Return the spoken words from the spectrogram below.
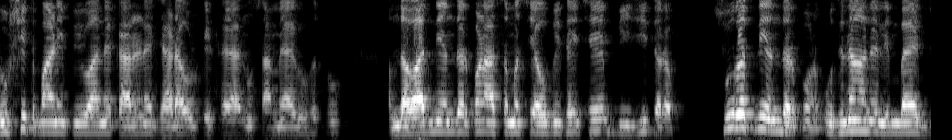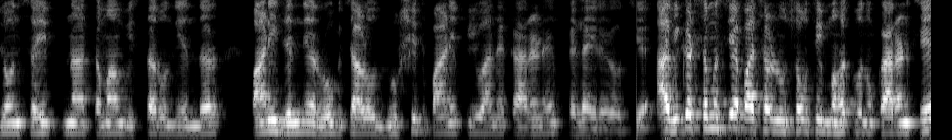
દૂષિત પાણી પીવાને કારણે ઝાડા ઉલટી થયાનું સામે આવ્યું હતું. અમદાવાદની અંદર પણ આ સમસ્યા ઊભી થઈ છે. બીજી તરફ, સુરતની અંદર પણ ઉધના અને લિંબાયત ઝોન સહિતના તમામ વિસ્તારોની અંદર પાણીજન્ય રોગચાળો દૂષિત પાણી પીવાને કારણે ફેલાઈ રહ્યો છે. આ વિકટ સમસ્યા પાછળનું સૌથી મહત્વનું કારણ છે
